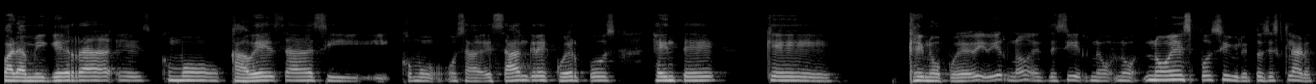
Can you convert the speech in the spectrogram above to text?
para mí guerra es como cabezas y, como, o sea, es sangre, cuerpos, gente que, que no puede vivir, ¿no? Es decir, no, no, no es posible. Entonces, claro,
